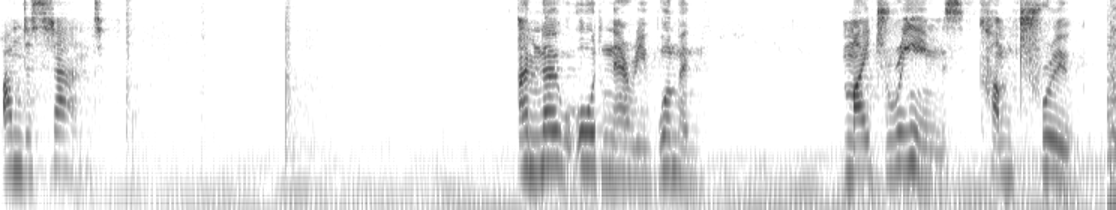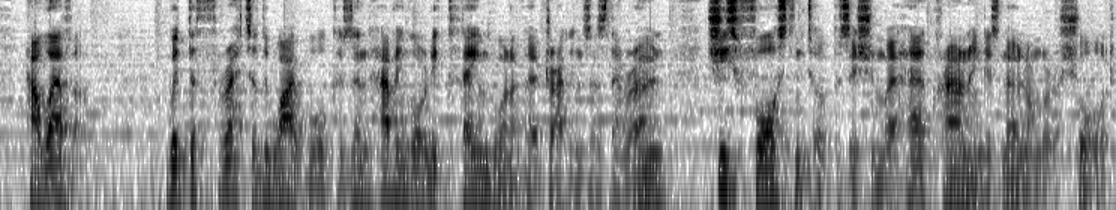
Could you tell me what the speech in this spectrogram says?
understand? I'm no ordinary woman. My dreams come true. However, with the threat of the White Walkers and having already claimed one of her dragons as their own, she's forced into a position where her crowning is no longer assured.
